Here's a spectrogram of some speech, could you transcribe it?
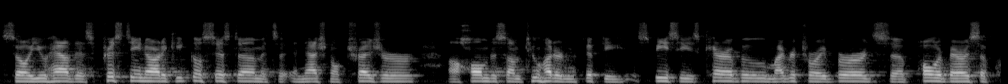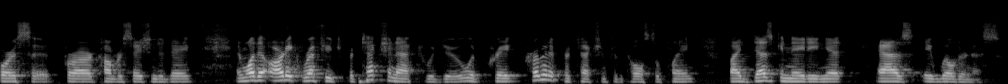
So you have this pristine Arctic ecosystem, it's a, a national treasure, uh, home to some 250 species, caribou, migratory birds, uh, polar bears, of course, uh, for our conversation today. And what the Arctic Refuge Protection Act would do would create permanent protection for the coastal plain by designating it as a wilderness.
